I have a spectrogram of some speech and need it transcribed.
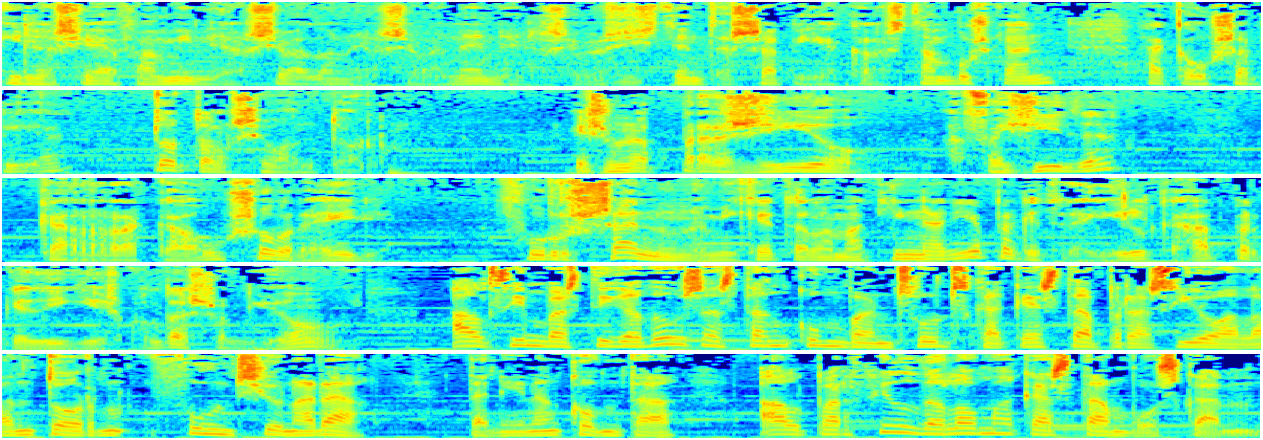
i la seva família, la seva dona i la seva nena i la seva assistenta sàpiga que l'estan buscant a que ho sàpiga tot el seu entorn. És una pressió afegida que recau sobre ell, forçant una miqueta la maquinària perquè tregui el cap, perquè digui, escolta, sóc jo. Els investigadors estan convençuts que aquesta pressió a l'entorn funcionarà, tenint en compte el perfil de l'home que estan buscant.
